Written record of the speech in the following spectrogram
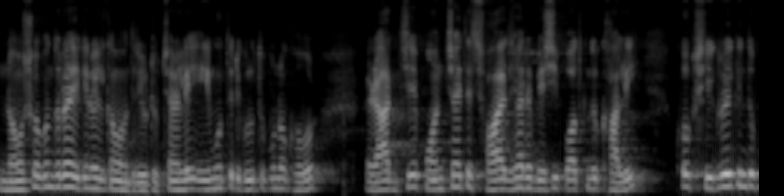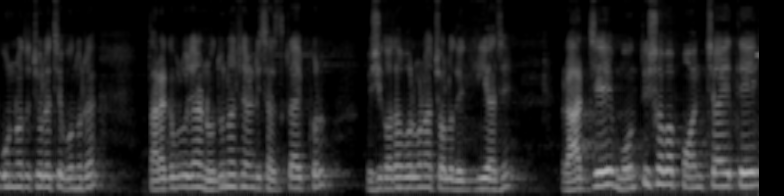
নমস্কার বন্ধুরা এগিয়ে ওয়েলকাম আমাদের ইউটিউব চ্যানেলে এই মুহূর্তে একটি গুরুত্বপূর্ণ খবর। রাজ্যে পঞ্চায়েতে ছয় হাজারের বেশি পদ কিন্তু খালি। খুব শীঘ্রই কিন্তু পূর্ণ হতে চলেছে বন্ধুরা। তার আগে বলব, যারা নতুন চ্যানেলটি সাবস্ক্রাইব করো। বেশি কথা বলব না, চলো দেখি কী আছে। রাজ্যে মন্ত্রিসভা পঞ্চায়েতে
